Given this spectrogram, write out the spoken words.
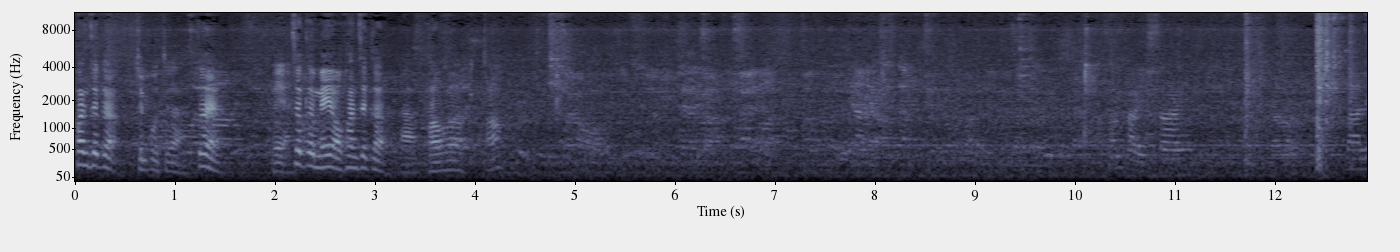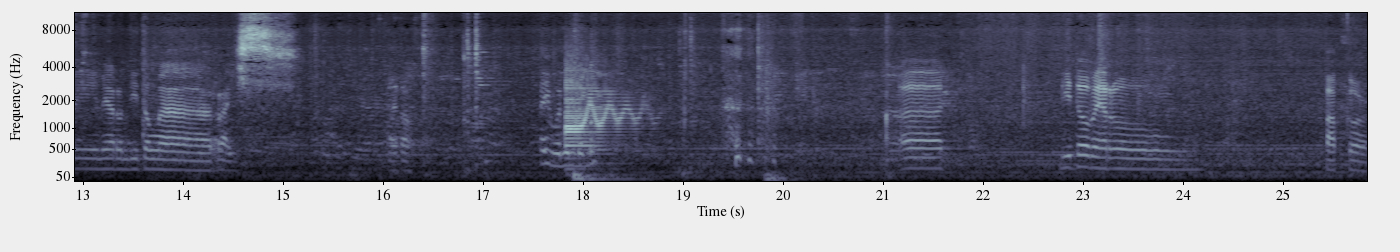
换这个，全部这个对，可以啊。这个没有，换这个。好，好啊，好。Bali, meron ditong ah, rice. Ito. Ay, wala ba? At Dito mayroong popcorn.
